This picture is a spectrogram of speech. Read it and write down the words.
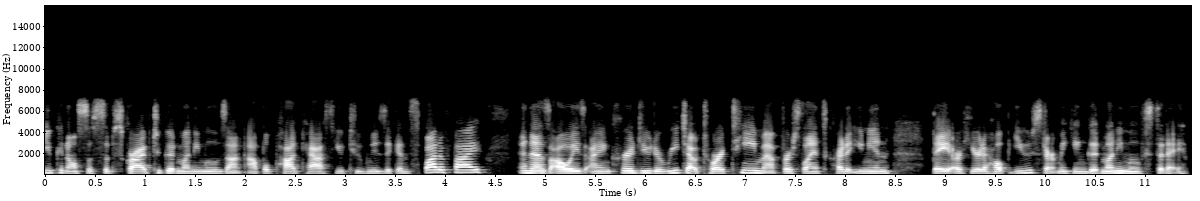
You can also subscribe to Good Money Moves on Apple Podcasts, YouTube Music, and Spotify. And as always, I encourage you to reach out to our team at First Alliance Credit Union. They are here to help you start making good money moves today.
